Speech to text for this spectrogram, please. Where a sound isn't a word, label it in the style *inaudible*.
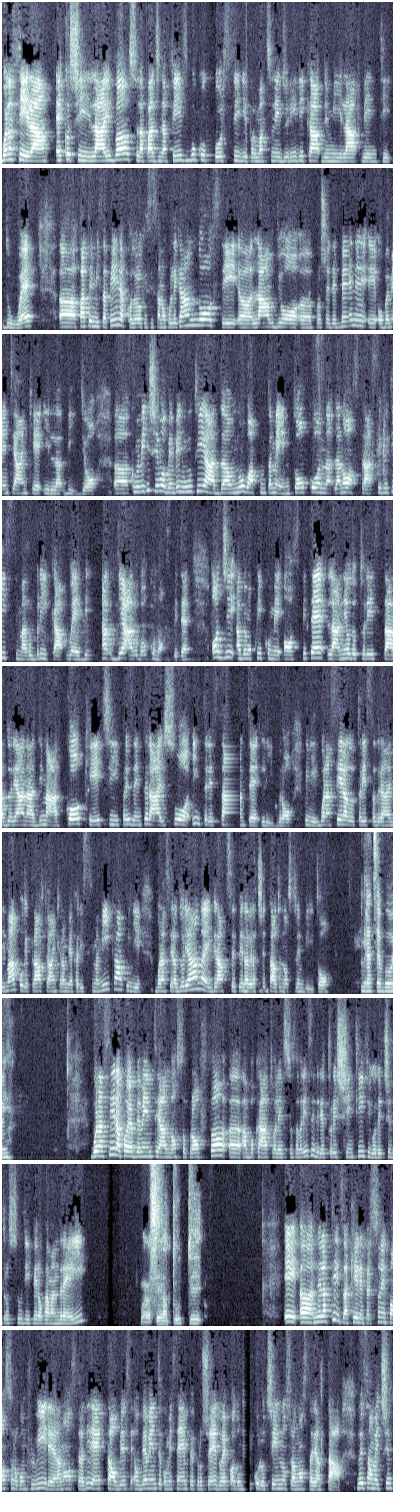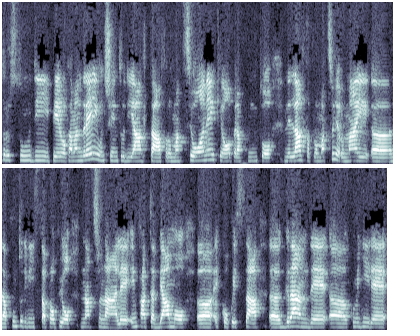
Buonasera, eccoci live sulla pagina Facebook Corsi di Formazione Giuridica 2022. Uh, fatemi sapere a coloro che si stanno collegando se uh, l'audio uh, procede bene e ovviamente anche il video. come vi dicevo, benvenuti ad un nuovo appuntamento con la nostra seguitissima rubrica webinar Dialogo con ospite. Oggi abbiamo qui come ospite la neodottoressa Doriana Di Marco che ci presenterà il suo interessante libro. Quindi buonasera dottoressa Doriana Di Marco che tra l'altro è anche una mia carissima amica, quindi buonasera Doriana e grazie per aver accettato il nostro invito. Grazie a voi. Buonasera poi ovviamente al nostro prof, eh, avvocato Alessio Savarese, direttore scientifico del Centro Studi Pero Camandrei. Buonasera a tutti, e uh, nell'attesa che le persone possano confluire alla nostra diretta, ovvi- ovviamente come sempre procedo ecco, ad un piccolo cenno sulla nostra realtà. Noi siamo il centro studi Piero Camandrei, un centro di alta formazione che opera appunto nell'alta formazione ormai uh, dal punto di vista proprio nazionale e infatti abbiamo uh, ecco, questa grande come dire,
